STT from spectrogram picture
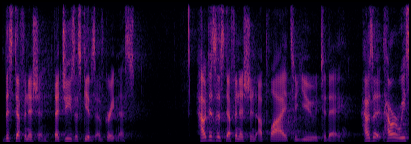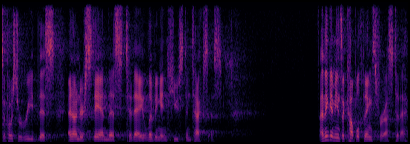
this definition that Jesus gives of greatness? How does this definition apply to you today? How's it, how are we supposed to read this and understand this today, living in Houston, Texas? I think it means a couple things for us today.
